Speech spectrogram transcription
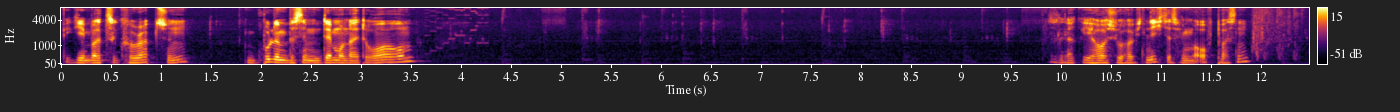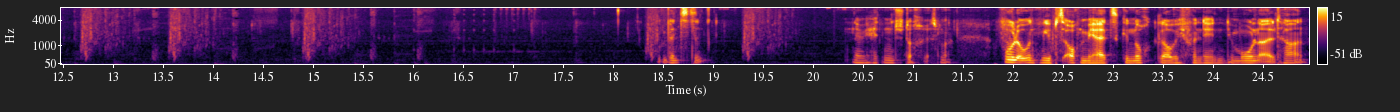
Wir gehen mal zu Corruption. Bulle ein bisschen im Demonite Rohr rum. Lucky Horseshoe habe ich nicht, deswegen mal aufpassen. Wenn es denn... Na, wir hätten doch erstmal... Obwohl, da unten gibt es auch mehr als genug, glaube ich, von den Dämonenaltaren.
